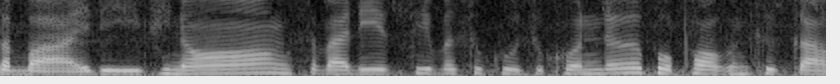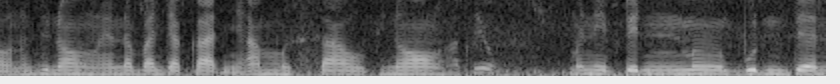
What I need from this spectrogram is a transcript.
สบายดีพี่น้องสบายดีซีบสุขุสุคนเด้อพบพอกันคือเก่านะพี่น้องในบรรยากาศยามมือเช้าพี่น้องมื้อนี้เป็นมือบุญเดือน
